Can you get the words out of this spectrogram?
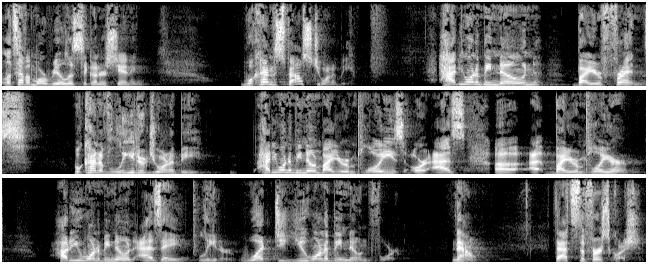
let's have a more realistic understanding. What kind of spouse do you want to be? How do you want to be known by your friends? What kind of leader do you want to be? How do you want to be known by your employees or as uh, by your employer? How do you want to be known as a leader? What do you want to be known for? Now, that's the first question.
